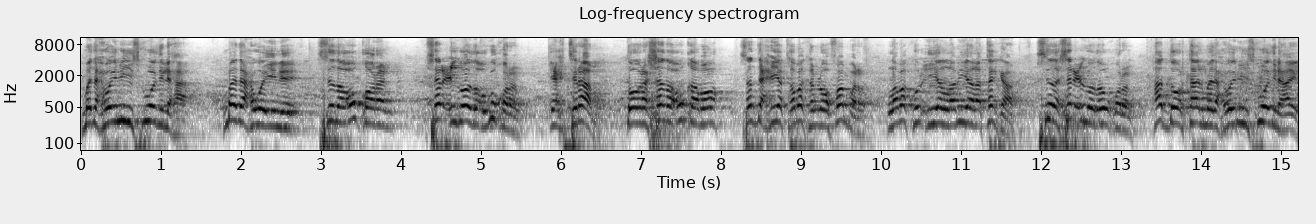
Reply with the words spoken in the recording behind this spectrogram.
madaxweynihii isku wadi lahaa. Madaxweyne sida u qoran sharcigooda ugu qoran ixtiraam doorashada u qabo saddex iyo tobanka noofembar laba kun iyo labiyo labatanka sida sharcigooda u qoran ha doortaan madaxweynihii isku wadi lahayn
